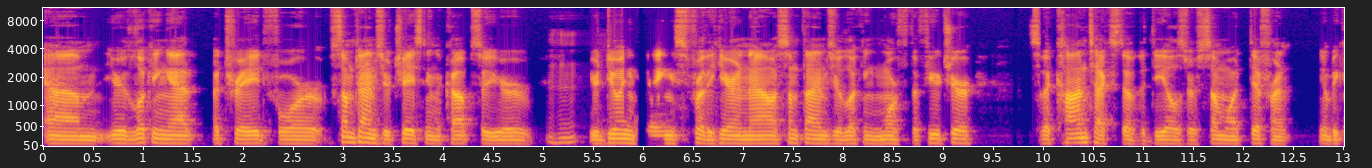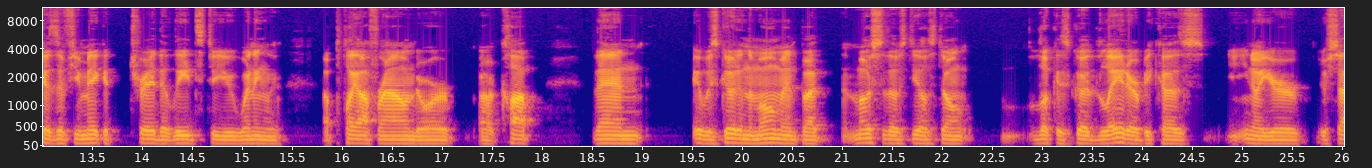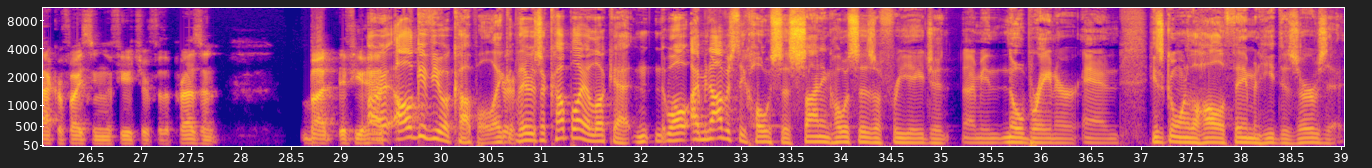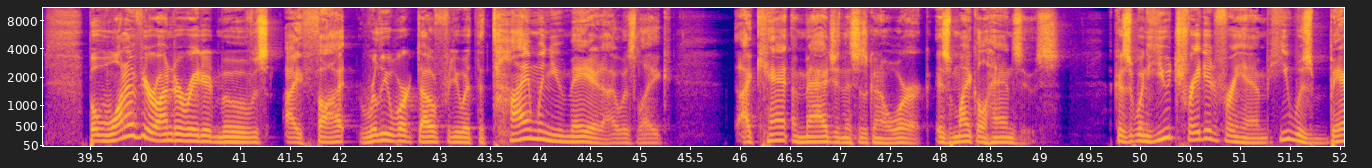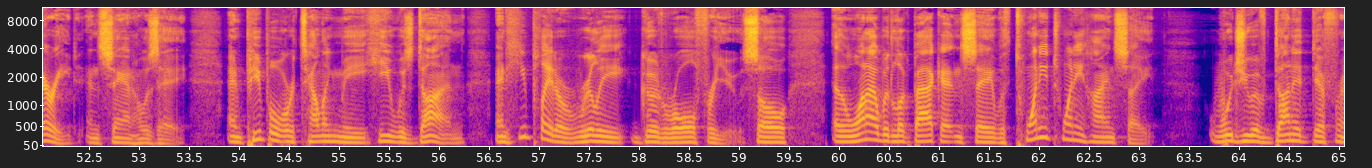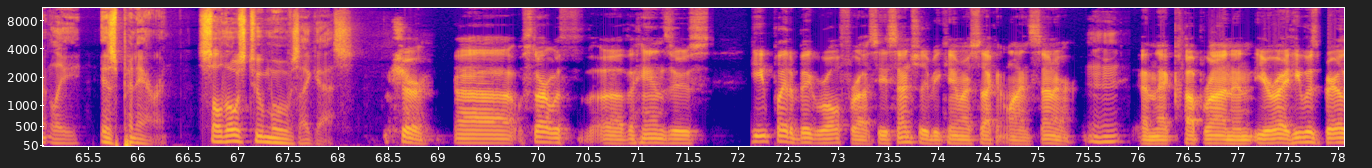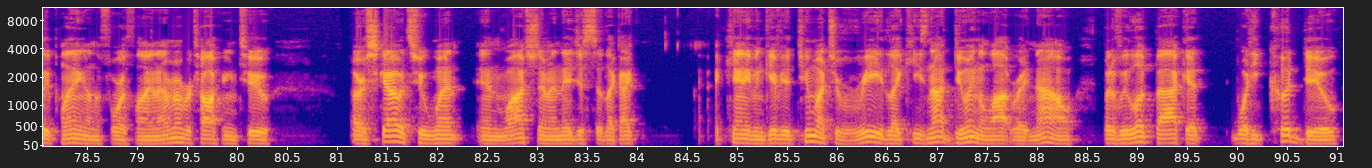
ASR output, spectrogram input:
um, you're looking at a trade for sometimes you're chasing the cup so you're mm-hmm. you're doing things for the here and now. Sometimes you're looking more for the future. So the context of the deals are somewhat different you know because if you make a trade that leads to you winning a playoff round or a cup then it was good in the moment but most of those deals don't look as good later because you know you're you're sacrificing the future for the present but if you have, I'll give you a couple. Like, sure. there's a couple I look at. Well, I mean, obviously, Hossa's signing Hossa as a free agent. I mean, no brainer, and he's going to the Hall of Fame, and he deserves it. But one of your underrated moves, I thought, really worked out for you at the time when you made it. I was like, I can't imagine this is going to work. Is Michael Handzus? Because when you traded for him, he was buried in San Jose and people were telling me he was done and he played a really good role for you. So the one I would look back at and say with 2020 hindsight, would you have done it differently is Panarin. So those two moves, I guess. Sure. Uh, we'll start with uh, the Handzus. He played a big role for us. He essentially became our second line center mm-hmm. in that cup run. And you're right, he was barely playing on the fourth line. I remember talking to our scouts who went and watched him and they just said like I I can't even give you too much of a read like he's not doing a lot right now but if we look back at what he could do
